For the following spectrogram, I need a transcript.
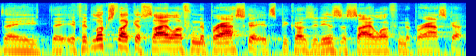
they, they, if it looks like a silo from Nebraska, it's because it is a silo from Nebraska.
